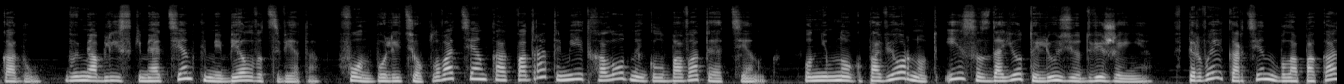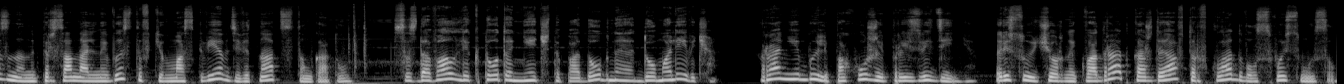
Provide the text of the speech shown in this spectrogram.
году двумя близкими оттенками белого цвета. Фон более теплого оттенка, а квадрат имеет холодный голубоватый оттенок. Он немного повернут и создает иллюзию движения. Впервые картина была показана на персональной выставке в Москве в 19 году. Создавал ли кто-то нечто подобное до Малевича? Ранее были похожие произведения. Рисуя черный квадрат, каждый автор вкладывал свой смысл.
